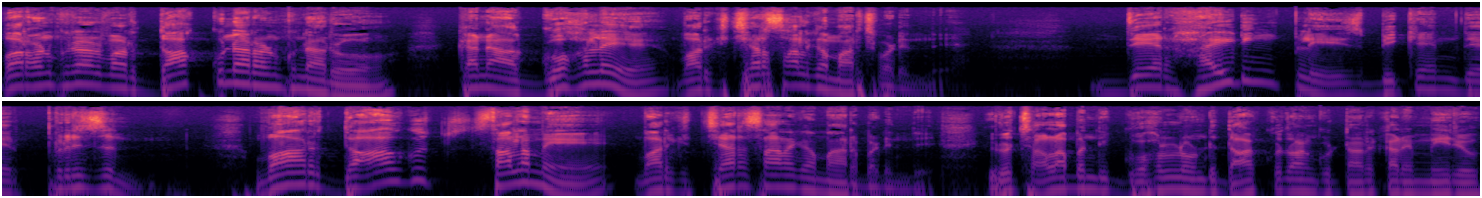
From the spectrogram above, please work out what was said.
వారు అనుకున్నారు వారు దాక్కున్నారు అనుకున్నారు కానీ ఆ గుహలే వారికి చెరసాలుగా మార్చబడింది. Their hiding place became their prison వారు దాగు స్థలమే వారికి చెరసాలగా మారబడింది. ఈరోజు చాలామంది గుహల్లో ఉండి దాక్కుదాం అనుకుంటున్నారు కానీ మీరు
